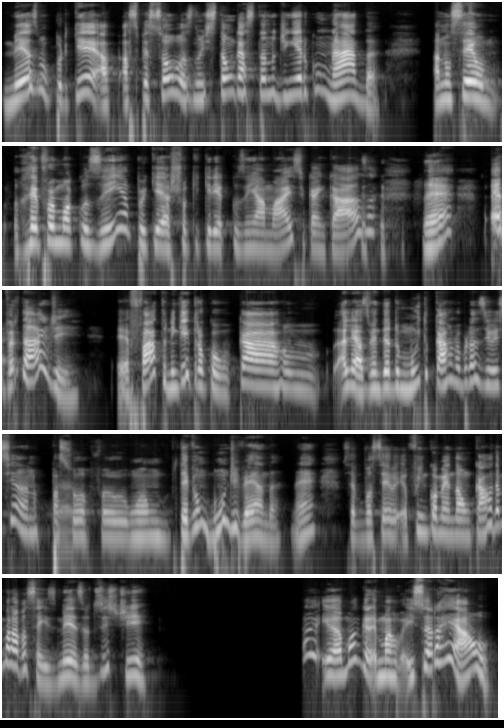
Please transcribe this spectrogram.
mesmo porque a- as pessoas não estão gastando dinheiro com nada. A não ser reformou a cozinha, porque achou que queria cozinhar mais, ficar em casa, né? É verdade. É fato, ninguém trocou o carro. Aliás, venderam muito carro no Brasil esse ano. Passou, foi um- teve um boom de venda, né? Você, eu fui encomendar um carro, demorava seis meses, eu desisti. É, é uma uma- isso era real.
